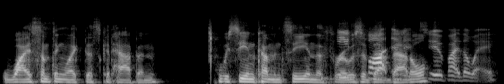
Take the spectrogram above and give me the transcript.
why something like this could happen we see in Come and See in the He throes of that battle. too, by the way.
